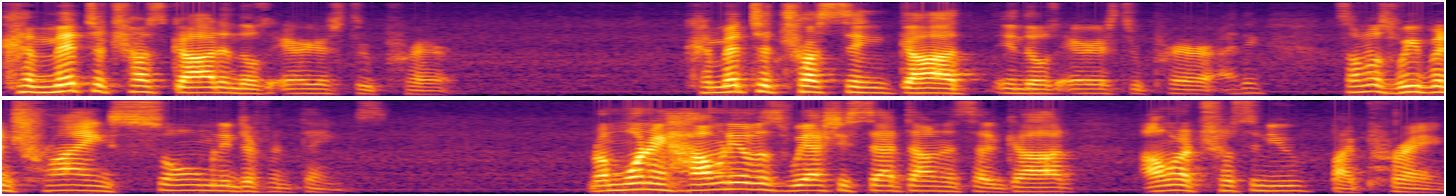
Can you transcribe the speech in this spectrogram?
commit to trust God in those areas through prayer. Commit to trusting God in those areas through prayer. I think some of us we've been trying so many different things. I'm wondering how many of us we actually sat down and said, God, I want to trust in you by praying.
